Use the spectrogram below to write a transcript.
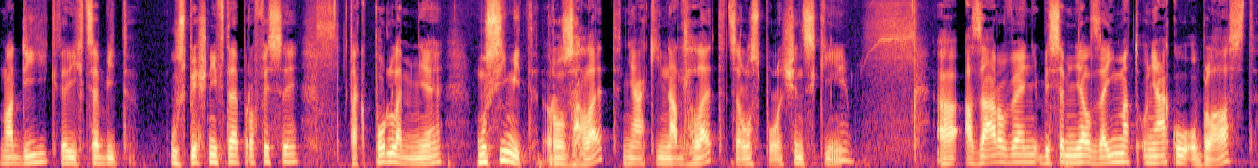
mladý, který chce být úspěšný v té profesi, tak podle mě musí mít rozhled, nějaký nadhled celospolečenský a, a zároveň by se měl zajímat o nějakou oblast,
